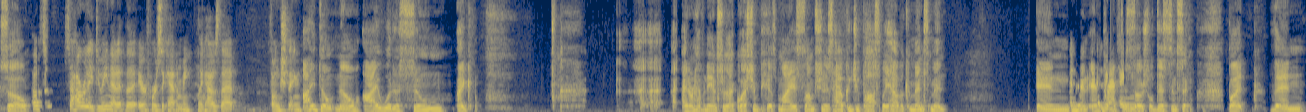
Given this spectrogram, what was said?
So Oh, so, so how are they doing that at the Air Force Academy? Like, how's that functioning? I don't know. I would assume like I, I don't have an answer to that question because my assumption is how could you possibly have a commencement and And- and, and, and practice social distancing? But then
